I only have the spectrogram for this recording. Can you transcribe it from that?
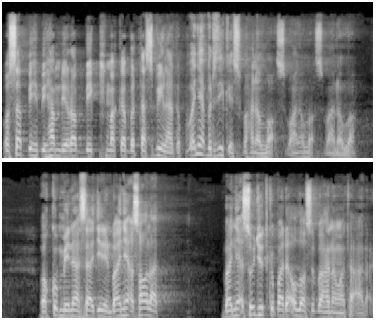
Wasabbih bihamdi rabbik, maka bertasbihlah, banyak berzikir subhanallah, subhanallah, subhanallah. Wa kum minasajidin, banyak salat, banyak sujud kepada Allah Subhanahu wa taala.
